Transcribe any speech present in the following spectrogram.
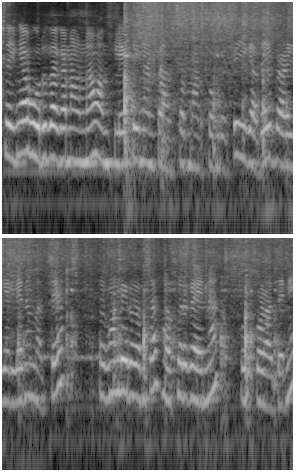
ಶೇಂಗಾ ಹುರಿದಾಗ ನಾವು ಒಂದು ಪ್ಲೇಟಿನ ಟ್ರಾನ್ಸ್ಫರ್ ಮಾಡ್ಕೊಂಡ್ಬಿಟ್ಟು ಈಗ ಅದೇ ಬಾಳಿಗೆಲ್ಲೇ ಮತ್ತೆ ತಗೊಂಡಿರುವಂಥ ಹಸಿರುಗಾಯಿನ ಹುರ್ಕೊಳತ್ತೀನಿ.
